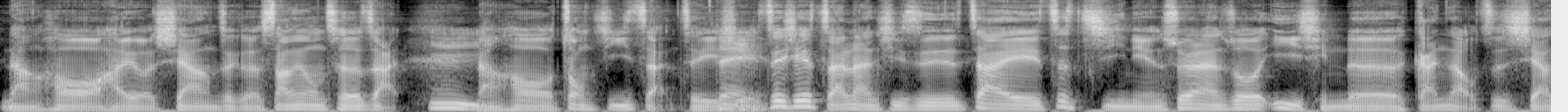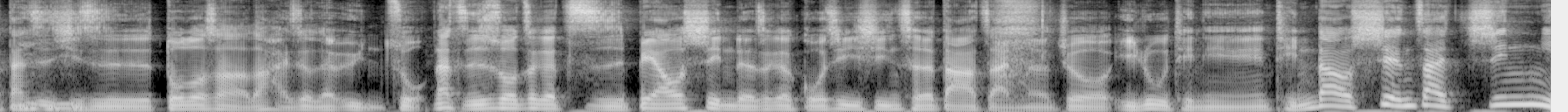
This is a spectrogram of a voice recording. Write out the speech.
然后还有像这个商用车展，嗯，然后重机展这一些这些展览，其实在这几年虽然说疫情的干扰之下，但是其实多多少少都还是有在运作。那只是说这个指标性的这个国际新车大展呢，就一路停停停停到现在，今年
